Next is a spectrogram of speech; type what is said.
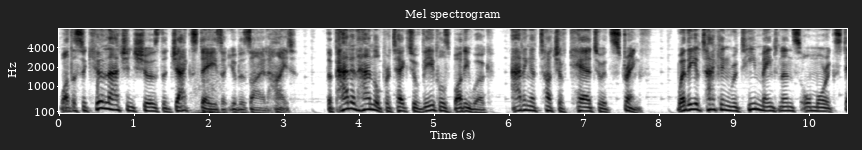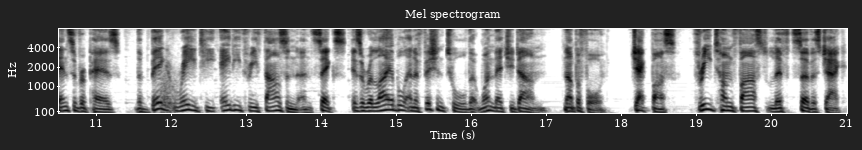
while the secure latch ensures the jack stays at your desired height. The padded handle protects your vehicle's bodywork, adding a touch of care to its strength. Whether you're tackling routine maintenance or more extensive repairs, the Big Red T83006 is a reliable and efficient tool that won't let you down. Number 4. Jack Boss 3-ton fast lift service jack.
